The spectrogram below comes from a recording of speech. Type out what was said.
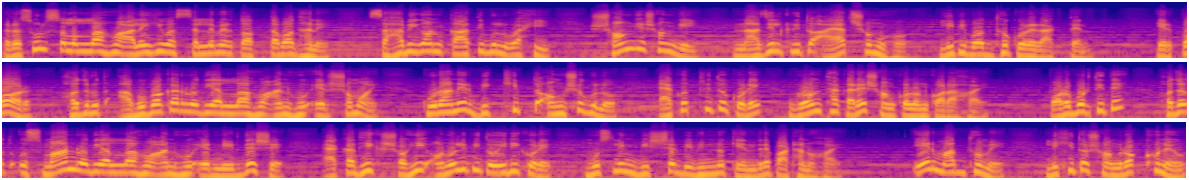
রসুল সাল্লাহ আলহি ওয়াসাল্লামের তত্ত্বাবধানে সাহাবিগণ কাতিবুল ওয়াহি সঙ্গে সঙ্গেই নাজিলকৃত আয়াতসমূহ লিপিবদ্ধ করে রাখতেন। এরপর হজরত আবু বকর রদিয়াল্লাহ আনহু এর সময় কুরআনের বিক্ষিপ্ত অংশগুলো একত্রিত করে গ্রন্থাকারে সংকলন করা হয়। পরবর্তীতে হজরত উসমান রদিয়াল্লাহ আনহু এর নির্দেশে একাধিক সহি অনুলিপি তৈরি করে মুসলিম বিশ্বের বিভিন্ন কেন্দ্রে পাঠানো হয়। এর মাধ্যমে লিখিত সংরক্ষণেও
